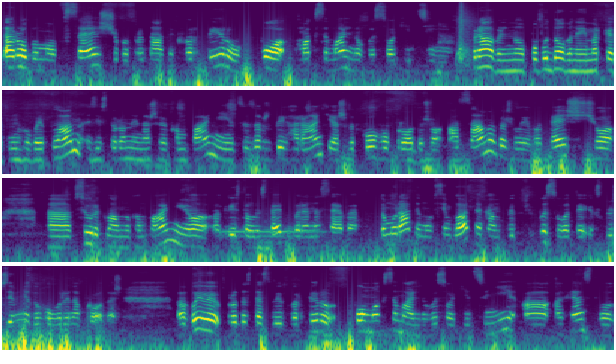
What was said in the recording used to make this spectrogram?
та робимо все, щоб продати квартиру по максимально високій ціні. Правильно побудований маркетинговий план зі сторони нашої компанії це завжди гарантія швидкого продажу. А саме важливо те, що всю рекламну кампанію Crystal Estate бере на себе. Тому радимо всім власникам підписувати ексклюзивні договори на продаж. Ви продасте свою квартиру по максимально високій ціні, а агентство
